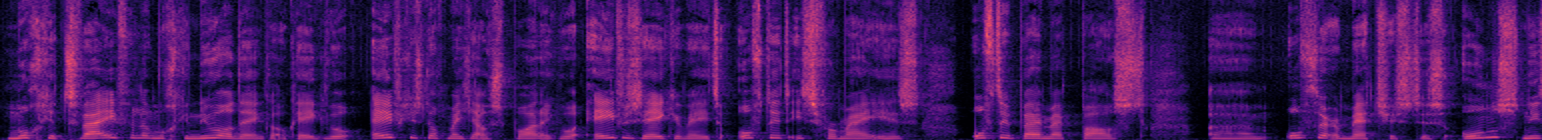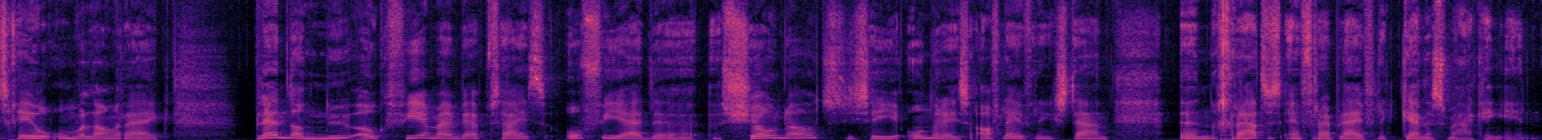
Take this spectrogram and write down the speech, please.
Mocht je twijfelen, mocht je nu al denken: oké, ik wil eventjes nog met jou sparren. Ik wil even zeker weten of dit iets voor mij is, of dit bij mij past, um, of er een match is tussen ons. Niet geheel onbelangrijk. Plan dan nu ook via mijn website of via de show notes, die zie je onder deze aflevering staan, een gratis en vrijblijvende kennismaking in.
